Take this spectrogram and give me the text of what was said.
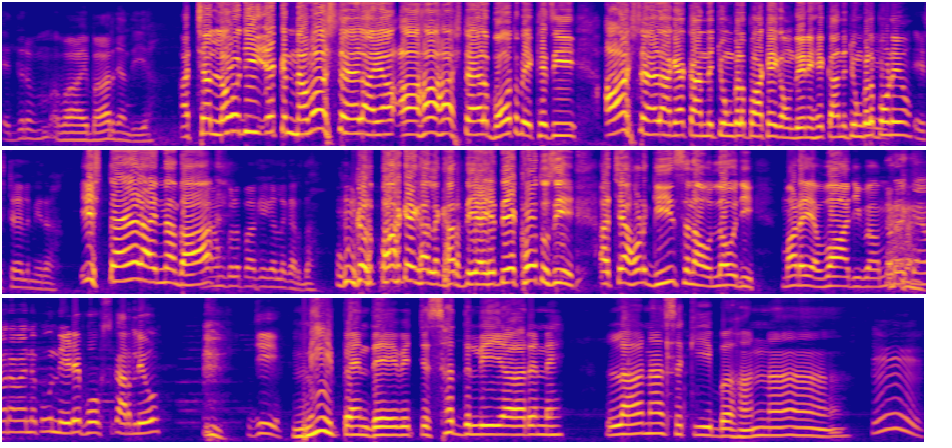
ਇੱਧਰ ਆਵਾਜ਼ ਬਾਹਰ ਜਾਂਦੀ ਆ। ਅੱਛਾ ਲਓ ਜੀ ਇੱਕ ਨਵਾਂ ਸਟਾਈਲ ਆਇਆ। ਆਹਾ ਹਾ ਸਟਾਈਲ ਬਹੁਤ ਵੇਖੇ ਸੀ। ਆਹ ਸਟਾਈਲ ਆ ਗਿਆ ਕੰਨ ਚੁੰਗਲ ਪਾ ਕੇ ਗਾਉਂਦੇ ਨੇ ਇਹ। ਕੰਨ ਚੁੰਗਲ ਪਾਉਣੇ ਹੋ? ਇਹ ਸਟਾਈਲ ਮੇਰਾ। ਇਹ ਸਟਾਈਲ ਆ ਇਹਨਾਂ ਦਾ। ਮੈਂ ਉਂਗਲ ਪਾ ਕੇ ਗੱਲ ਕਰਦਾ। ਉਂਗਲ ਪਾ ਕੇ ਗੱਲ ਕਰਦੇ ਆ ਇਹ। ਦੇਖੋ ਤੁਸੀਂ। ਅੱਛਾ ਹੁਣ ਗੀਤ ਸੁਣਾਓ। ਲਓ ਜੀ ਮਾੜੇ ਵਾਹ ਜੀ ਵਾਹ ਮਾੜੇ ਕੈਮਰਾਮੈਨ ਨੂੰ ਨੇੜੇ ਫੋਕਸ ਕਰ ਲਿਓ। ਜੀ। ਮੀਂਹ ਪੈਂਦੇ ਵਿੱਚ ਸੱਦ ਲਈ ਯਾਰ ਨੇ ਲਾ ਨਾ ਸਕੀ ਬਹਾਨਾ। ਹੂੰ।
